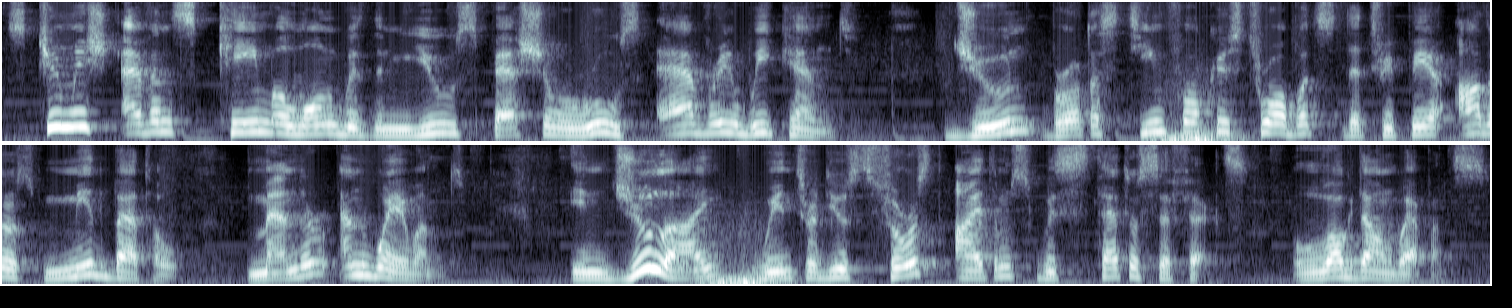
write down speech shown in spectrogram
Skirmish events came along with the new special rules every weekend. June brought us team-focused robots that repair others mid-battle, Mender and Weyland. In July, we introduced first items with status effects, lockdown weapons.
